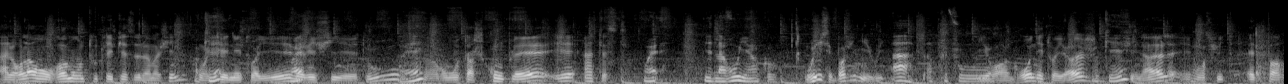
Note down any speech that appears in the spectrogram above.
Alors là, on remonte toutes les pièces de la machine, qui ont été nettoyées, Ouais. vérifiées et tout. Ouais. Un remontage complet et un test. Ouais. Il y a de la rouille hein, encore. Oui, c'est pas fini, oui. Ah, après faut. Il y aura un gros nettoyage final et ensuite être part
